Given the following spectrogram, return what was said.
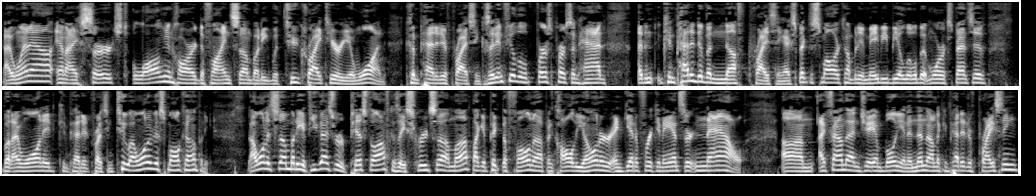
I went out and I searched long and hard to find somebody with two criteria. One, competitive pricing, because I didn't feel the first person had competitive enough pricing. I expect a smaller company to maybe be a little bit more expensive, but I wanted competitive pricing. Two, I wanted a small company. I wanted somebody, if you guys were pissed off because they screwed something up, I could pick the phone up and call the owner and get a freaking answer now. Um, I found that in JM Bullion. And then on the competitive pricing,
